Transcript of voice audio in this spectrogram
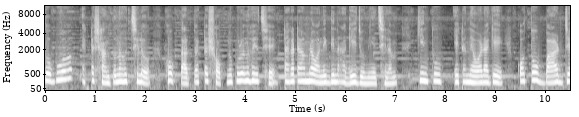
তবুও একটা সান্ত্বনা হচ্ছিল, হোক তার তো একটা স্বপ্ন পূরণ হয়েছে। টাকাটা আমরা অনেক দিন আগেই জমিয়েছিলাম, কিন্তু এটা নেওয়ার আগে কতবার যে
